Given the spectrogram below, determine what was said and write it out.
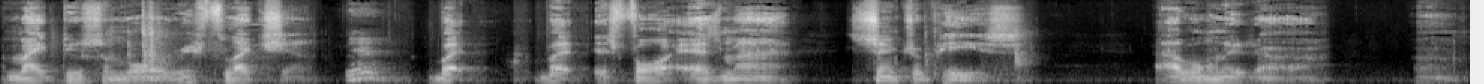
I might do some more reflection, Yeah. but but as far as my centerpiece, I wanted uh, um,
